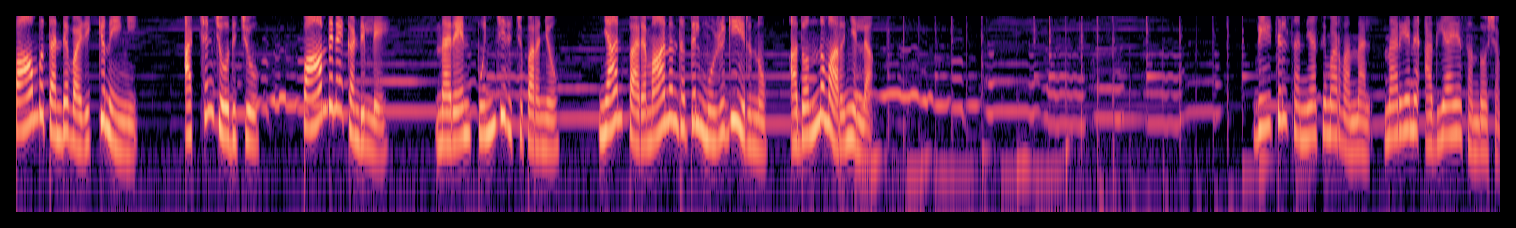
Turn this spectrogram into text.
പാമ്പ് തന്റെ വഴിക്കു നീങ്ങി. അച്ഛൻ ചോദിച്ചു പാമ്പിനെ കണ്ടില്ലേ? നരേൻ പുഞ്ചിരിച്ചു പറഞ്ഞു ഞാൻ പരമാനന്ദത്തിൽ മുഴുകിയിരുന്നു അതൊന്നും അറിഞ്ഞില്ല. വീട്ടിൽ സന്യാസിമാർ വന്നാൽ നരയന് അതിയായ സന്തോഷം.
